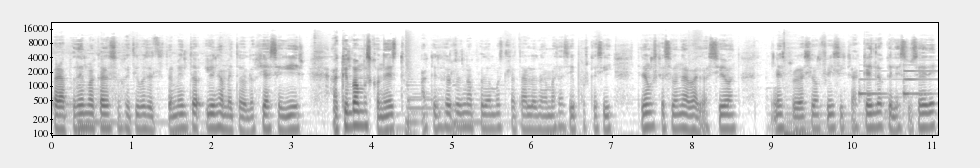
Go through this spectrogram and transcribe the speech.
para poder marcar los objetivos del tratamiento y una metodología a seguir. ¿A qué vamos con esto? A que nosotros no podemos tratarlo nada más así porque sí, tenemos que hacer una evaluación, una exploración física, qué es lo que le sucede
